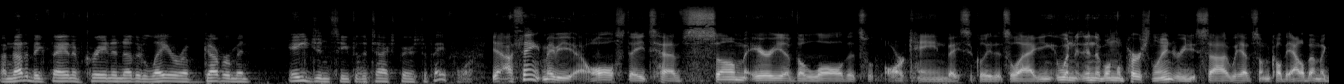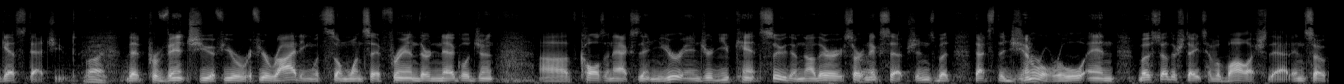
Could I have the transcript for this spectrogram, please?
I'm not a big fan of creating another layer of government agency for the taxpayers to pay for. Yeah, I think maybe all states have some area of the law that's arcane, basically, that's lagging. When in the, on the personal injury side, we have something called the Alabama Guest Statute Right. that prevents you if you're if you're riding with someone, say a friend, they're negligent. Uh, cause an accident and you're injured, you can't sue them. Now there are certain exceptions, but that's the general rule, and most other states have abolished that. And so,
